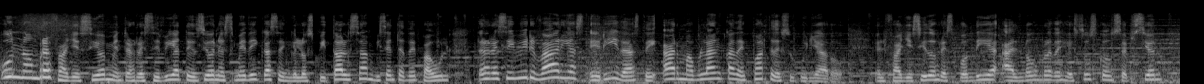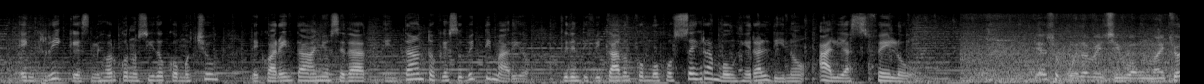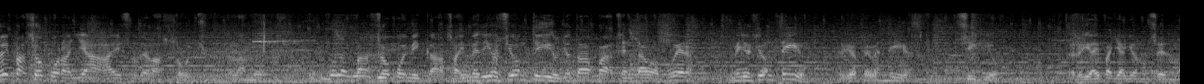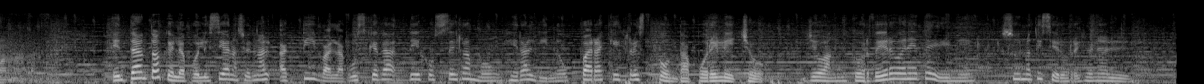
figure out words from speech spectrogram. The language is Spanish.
Un hombre falleció mientras recibía atenciones médicas en el Hospital San Vicente de Paul tras recibir varias heridas de arma blanca de parte de su cuñado. El fallecido respondía al nombre de Jesús Concepción Enríquez, mejor conocido como Chu, de 40 años de edad, en tanto que su victimario fue identificado como José Ramón Geraldino, alias Felo. Eso puede haber sido un hecho. Él pasó por allá a eso de las 8 de la noche. Pasó por mi casa y me dio un tío. Yo estaba sentado afuera. Me dio un tío. Que Dios te bendiga. Siguió. Pero ya ahí para allá yo no sé más nada. En tanto que la Policía Nacional activa la búsqueda de José Ramón Geraldino para que responda por el hecho. Joan Cordero, NTN, su noticiero regional.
